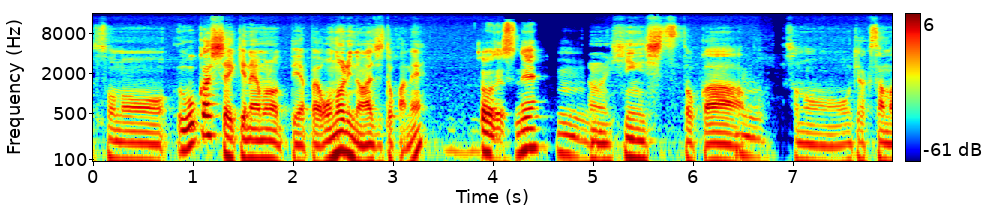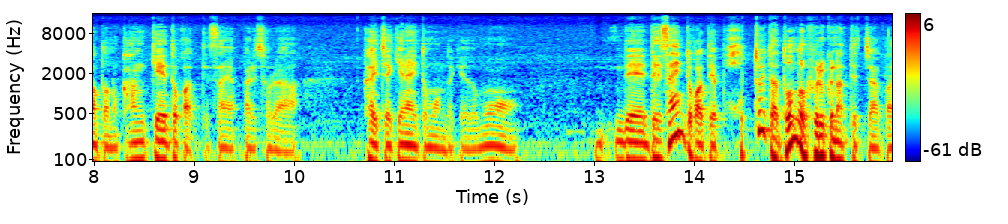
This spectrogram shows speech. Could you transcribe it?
その動かしちゃいけないものってやっぱりおのりの味とかね、そうですね。うん。うん、品質とか、うんそのお客様との関係とかってさやっぱりそれは変えちゃいけないと思うんだけれどもでデザインとかってやっぱほっといたらどんどん古くなってっちゃうか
